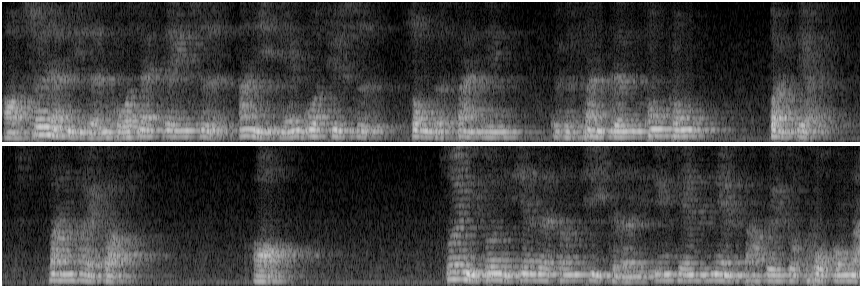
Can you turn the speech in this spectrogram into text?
啊，虽然你人活在这一世，那你连过去世种的善因，这个善根通通断掉，伤害到。哦，所以你说你现在生气，可能你今天念大悲咒破功了，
